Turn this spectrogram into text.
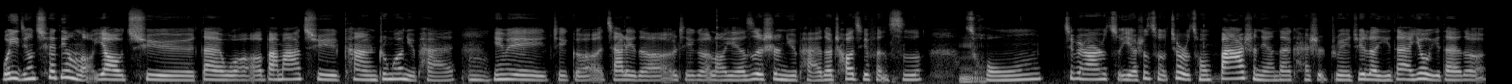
我已经确定了要去带我爸妈去看中国女排，嗯，因为这个家里的这个老爷子是女排的超级粉丝，从基本上是从也是从就是从八十年代开始追，追了一代又一代的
